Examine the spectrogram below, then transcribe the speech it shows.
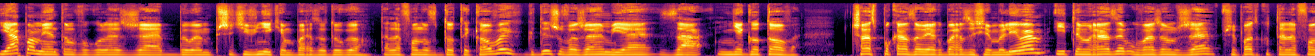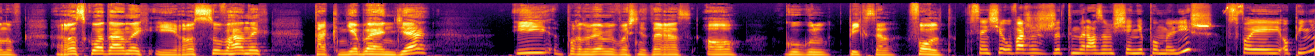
Ja pamiętam w ogóle, że byłem przeciwnikiem bardzo długo telefonów dotykowych, gdyż uważałem je za niegotowe. Czas pokazał, jak bardzo się myliłem, i tym razem uważam, że w przypadku telefonów rozkładanych i rozsuwanych tak nie będzie. I porozmawiamy właśnie teraz o Google Pixel Fold. W sensie uważasz, że tym razem się nie pomylisz w swojej opinii?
